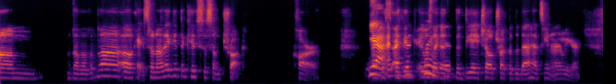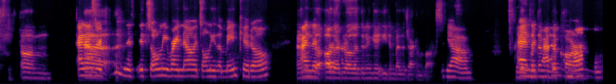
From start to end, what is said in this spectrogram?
Um. Blah blah blah blah. Oh, okay, so now they get the kids to some truck, car. Yeah, I, I think it was like a the DHL truck that the dad had seen earlier. Um. And as uh, they're this, it's only right now. It's only the main kiddo, and, and the other girl that didn't get eaten by the Jack in the Box. Yeah. So and put the them in the car. Mom,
